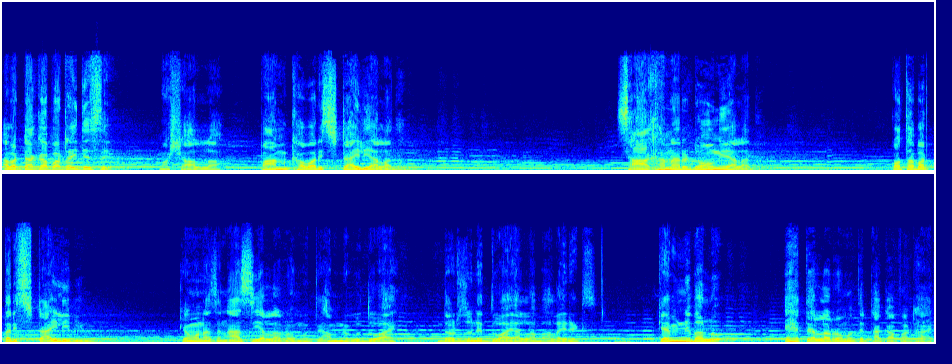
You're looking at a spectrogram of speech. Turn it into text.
আবার টাকা পাঠাইতেছে। মাশা আল্লাহ পান খাওয়ার স্টাইলই আলাদা। চা খানার ঢঙে আলাদা। কথাবার্তার স্টাইলই ভিন্ন। কেমন আছেন? আসি আল্লাহর রহমতে, আপনাকে দোয়ায়, দশজনের দোয়ায় আল্লাহ ভালোই রাখছে। কেমনে ভালো? এহাতে আল্লাহর রহমতে টাকা পাঠায়।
